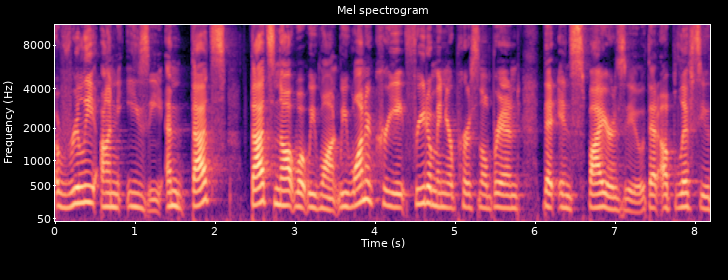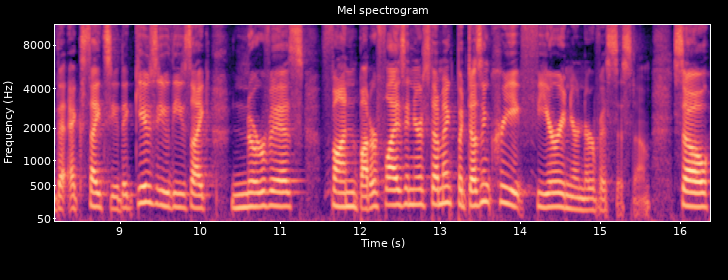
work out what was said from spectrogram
really uneasy. And that's That's not what we want. We want to create freedom in your personal brand that inspires you, that uplifts you, that excites you, that gives you these like nervous, fun butterflies in your stomach, but doesn't create fear in your nervous system. So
